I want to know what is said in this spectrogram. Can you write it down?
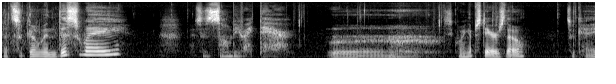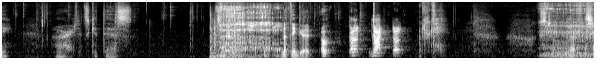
Let's go in this way. There's a zombie right there. He's going upstairs, though. It's okay. Alright, let's get this. Nothing good. Oh, God, God, God. Okay. Still left.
